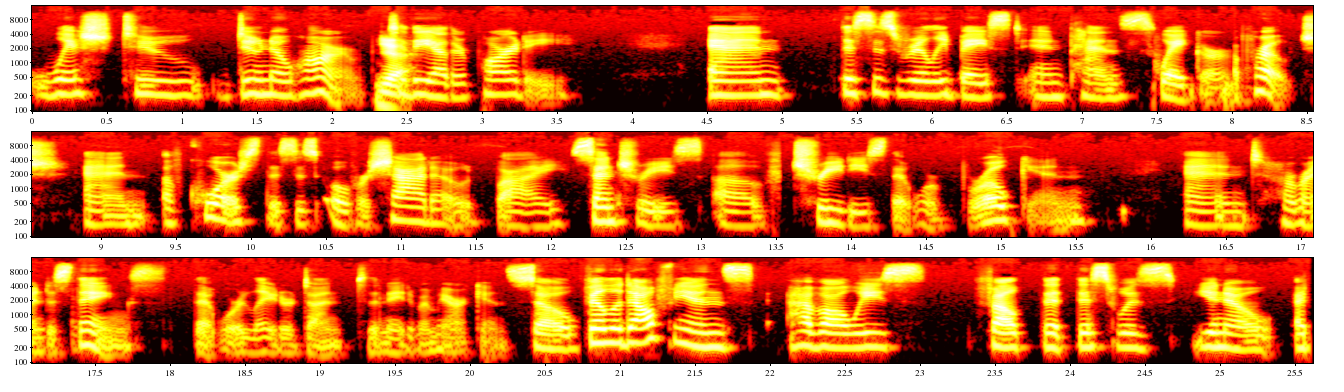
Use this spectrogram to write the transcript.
wish to do no harm yeah. to the other party. And this is really based in Penn's Quaker approach. And of course, this is overshadowed by centuries of treaties that were broken and horrendous things that were later done to the Native Americans. So, Philadelphians have always felt that this was, you know, a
